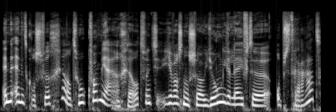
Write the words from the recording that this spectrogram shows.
en, en het kost veel geld. Hoe kwam jij aan geld? Want je, je was nog zo jong, je leefde op straat.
